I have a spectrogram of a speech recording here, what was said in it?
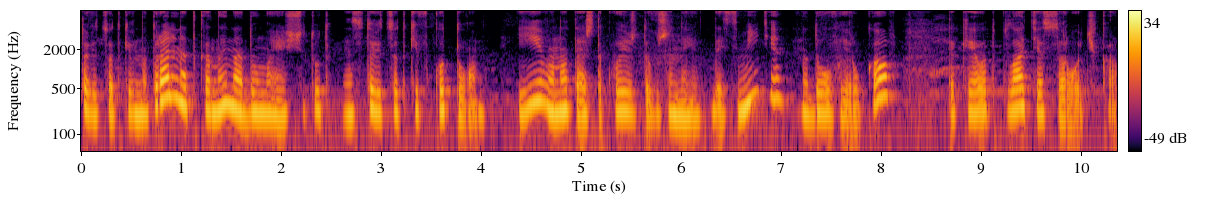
100% натуральна тканина. Думаю, що тут 100% котон. І воно теж такої ж довжини, десь міді, на довгий рукав, таке от плаття-сорочка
